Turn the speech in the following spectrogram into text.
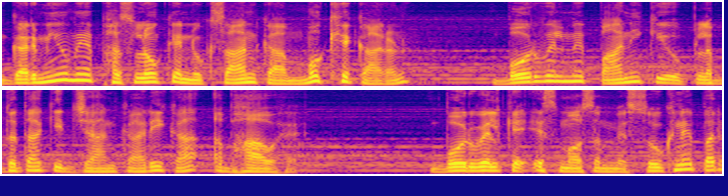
गर्मियों में फ़सलों के नुकसान का मुख्य कारण बोरवेल में पानी की उपलब्धता की जानकारी का अभाव है। बोरवेल के इस मौसम में सूखने पर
